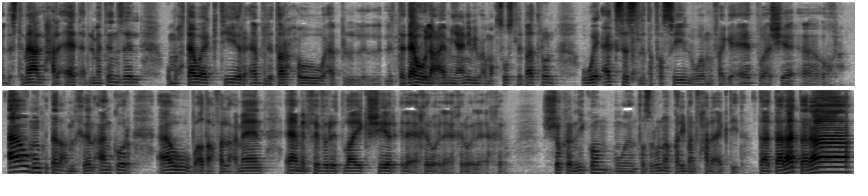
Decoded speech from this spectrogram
الاستماع للحلقات قبل ما تنزل ومحتوى كتير قبل طرحه وقبل التداول العام يعني بيبقى مخصوص لباترون واكسس لتفاصيل ومفاجآت وأشياء آه، أخرى. أو ممكن تدعم من خلال أنكور أو بأضعف الإيمان اعمل favorite like share إلى آخره إلى آخره إلى آخره. شكرا لكم وانتظرونا قريبا في حلقة جديدة. تترا ترا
